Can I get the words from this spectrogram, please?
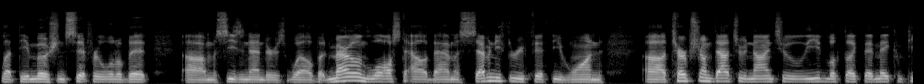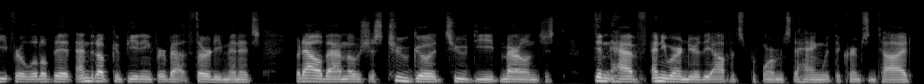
let the emotion sit for a little bit, um, a season ender as well. But Maryland lost to Alabama 73 51. Uh, jumped out to a 9 2 lead, looked like they may compete for a little bit, ended up competing for about 30 minutes, but Alabama was just too good, too deep. Maryland just didn't have anywhere near the offensive performance to hang with the Crimson Tide.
